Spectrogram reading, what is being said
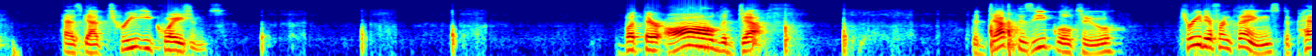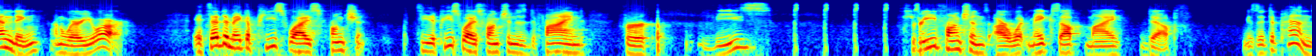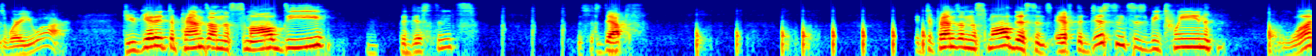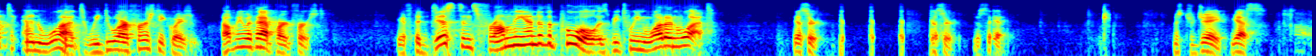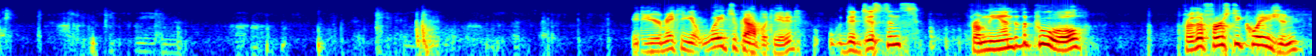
has got three equations. But they're all the depth. The depth is equal to three different things depending on where you are. It said to make a piecewise function. See, the piecewise function is defined for these three functions are what makes up my depth, because it depends where you are. Do you get it depends on the small d, the distance? This is depth. It depends on the small distance. If the distance is between what and what, we do our first equation. Help me with that part first. If the distance from the end of the pool is between what and what, Yes, sir. Yes, sir. Just say it. Mr. J, yes. You're making it way too complicated. The distance from the end of the pool for the first equation,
